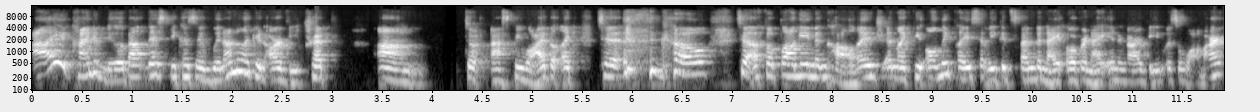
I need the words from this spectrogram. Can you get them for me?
I kind of knew about this because I went on like an RV trip. Um, don't ask me why, but like to go to a football game in college, and like the only place that we could spend the night overnight in an RV was a Walmart.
